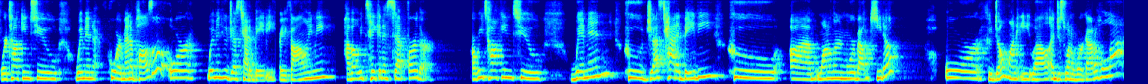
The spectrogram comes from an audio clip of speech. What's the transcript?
We're talking to women who are menopausal or women who just had a baby. Are you following me? How about we take it a step further? Are we talking to women who just had a baby who um, want to learn more about keto or who don't want to eat well and just want to work out a whole lot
